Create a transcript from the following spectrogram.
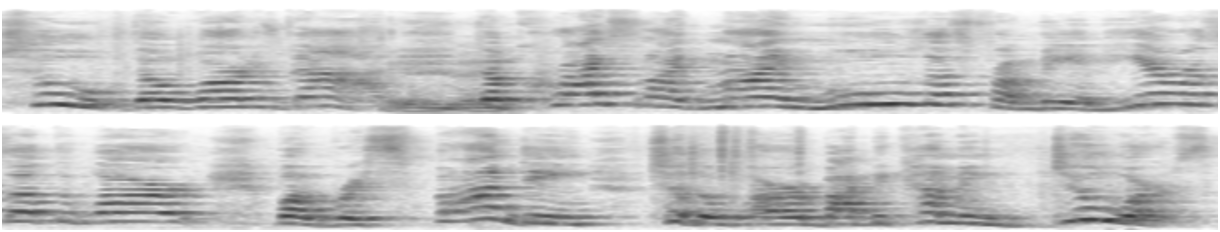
to the Word of God. Amen. The Christ like mind moves us from being hearers of the Word, but responding to the Word by becoming doers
